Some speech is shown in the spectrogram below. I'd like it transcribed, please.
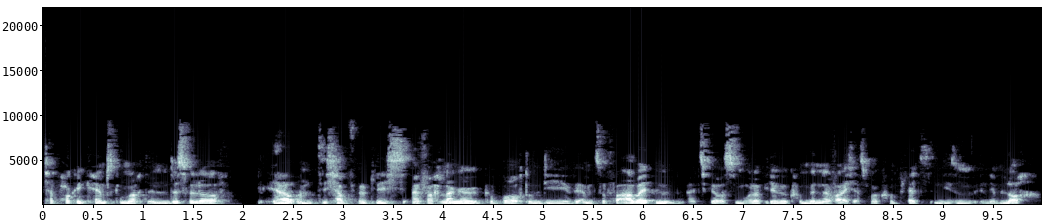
Ich habe Hockeycamps gemacht in Düsseldorf. Ja, und ich habe wirklich einfach lange gebraucht, um die WM zu verarbeiten. Als wir aus dem Urlaub wiedergekommen sind, da war ich erstmal komplett in diesem, in dem Loch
